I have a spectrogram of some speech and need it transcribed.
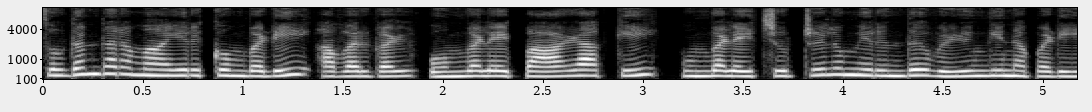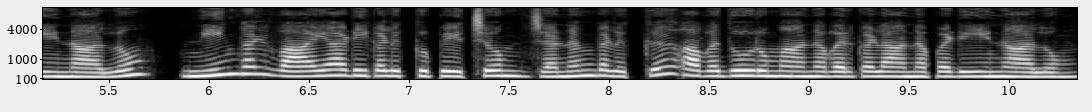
சுதந்திரமாயிருக்கும்படி அவர்கள் உங்களை பாழாக்கி உங்களைச் சுற்றிலும் இருந்து விழுங்கினபடியினாலும் நீங்கள் வாயாடிகளுக்கு பேச்சும் ஜனங்களுக்கு அவதூறுமானவர்களானபடியினாலும்.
